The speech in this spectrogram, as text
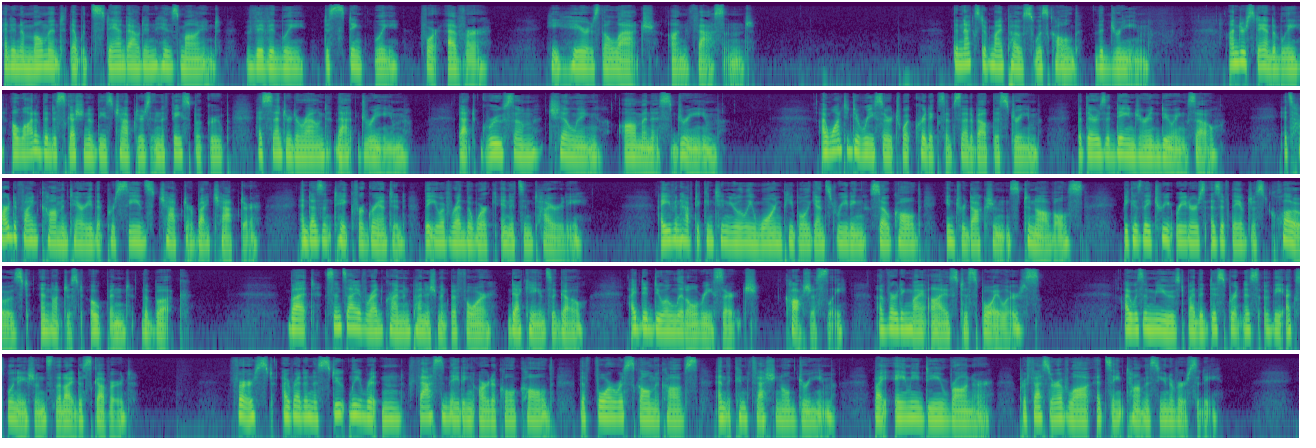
And in a moment that would stand out in his mind, vividly, distinctly, forever, he hears the latch unfastened. The next of my posts was called The Dream. Understandably, a lot of the discussion of these chapters in the Facebook group has centered around that dream, that gruesome, chilling, ominous dream. I wanted to research what critics have said about this dream, but there is a danger in doing so. It's hard to find commentary that proceeds chapter by chapter and doesn't take for granted that you have read the work in its entirety. I even have to continually warn people against reading so called introductions to novels because they treat readers as if they have just closed and not just opened the book. But since I have read Crime and Punishment before, decades ago, I did do a little research, cautiously, averting my eyes to spoilers. I was amused by the disparateness of the explanations that I discovered. First, I read an astutely written, fascinating article called The Four Raskolnikovs and the Confessional Dream by Amy D. Ronner, professor of law at St. Thomas University.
